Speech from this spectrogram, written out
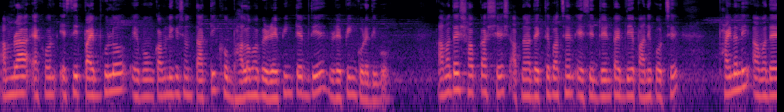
আমরা এখন এসির পাইপগুলো এবং কমিউনিকেশন তারটি খুব ভালোভাবে রেপিং টেপ দিয়ে রেপিং করে দিব। আমাদের সব কাজ শেষ। আপনারা দেখতে পাচ্ছেন এসির ড্রেন পাইপ দিয়ে পানি পড়ছে। ফাইনালি আমাদের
